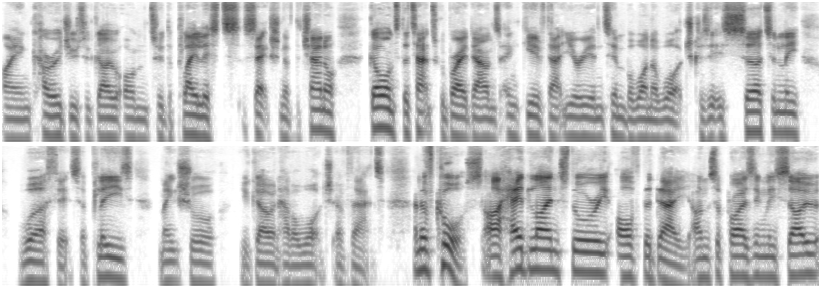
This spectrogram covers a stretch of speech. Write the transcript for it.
I encourage you to go on to the playlists section of the channel, go on to the tactical breakdowns and give that Jurrien Timber one a watch because it is certainly worth it. So please make sure you go and have a watch of that. And of course, our headline story of the day, unsurprisingly so,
